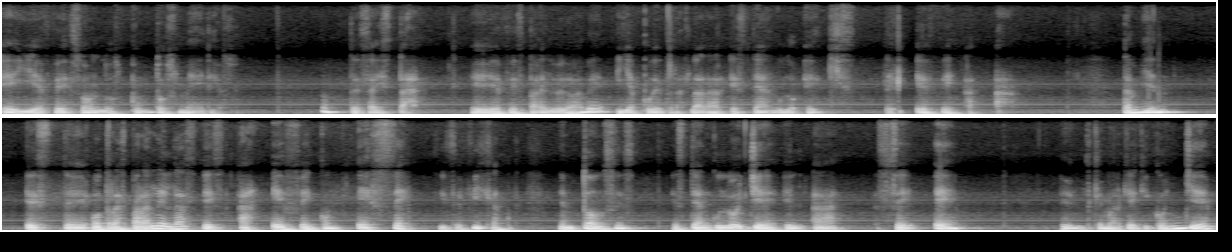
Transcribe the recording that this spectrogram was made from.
E y F son los puntos medios. Entonces ahí está. EF es paralelo a AB y ya pude trasladar este ángulo X de F a A. También este, otras paralelas es AF con EC, si se fijan. Entonces, este ángulo Y, el ACE, el que marqué aquí con Y,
